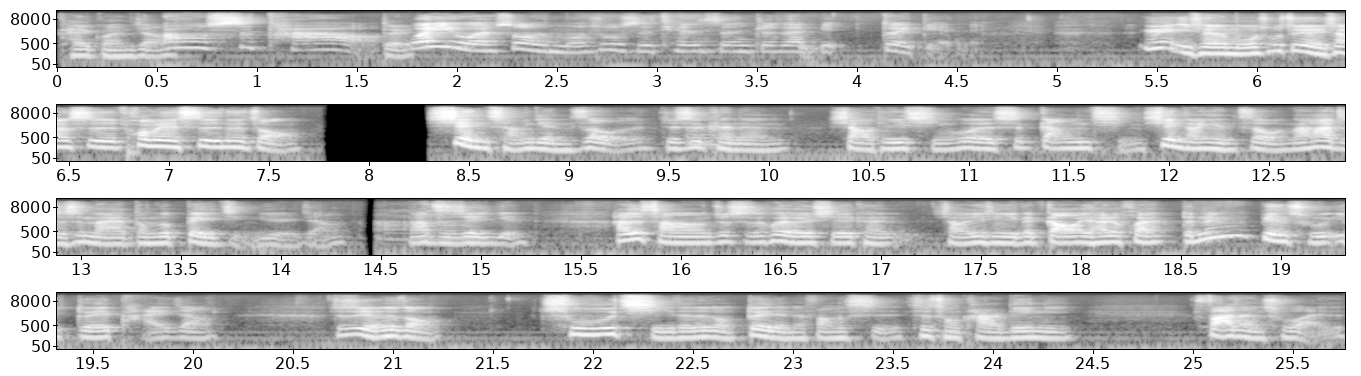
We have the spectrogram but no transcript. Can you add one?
开关，这样。哦，是他哦。对，我以为所有的魔术师天生就在变对点呢。因为以前的魔术就有点像是后面是那种现场演奏的，就是可能小提琴或者是钢琴现场演奏，然后他只是拿来当做背景乐这样，然后直接演。他是常常就是会有一些可能小提琴一个高音，他就忽然噔噔变出一堆牌，这样就是有那种出奇的那种对点的方式，是从卡尔迪尼发展出来的。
